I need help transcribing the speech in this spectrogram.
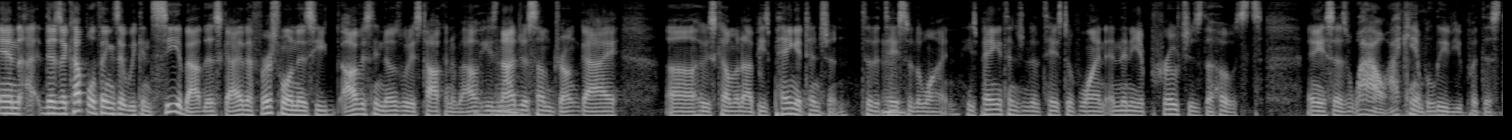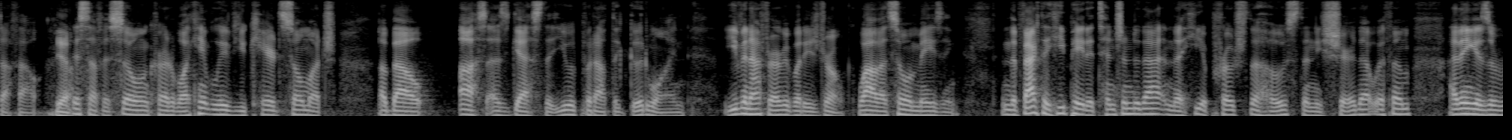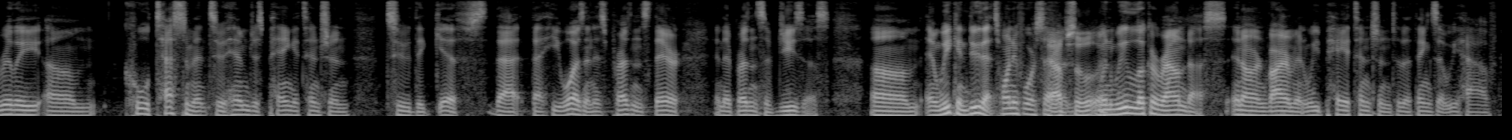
And I- there's a couple things that we can see about this guy. The first one is he obviously knows what he's talking about. He's not just some drunk guy uh, who's coming up. He's paying attention to the taste of the wine. He's paying attention to the taste of wine, and then he approaches the hosts and he says, "Wow, I can't believe you put this stuff out. Yeah. This stuff is so incredible. I can't believe you cared so much about us as guests that you would put out the good wine even after everybody's drunk. Wow, that's so amazing." And the fact that he paid attention to that and that he approached the host and he shared that with them, I think is a really um, cool testament to him just paying attention to the gifts that, that he was and his presence there in the presence of Jesus. Um, and we can do that 24 7. Absolutely. When we look around us in our environment, we pay attention to the things that we have.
